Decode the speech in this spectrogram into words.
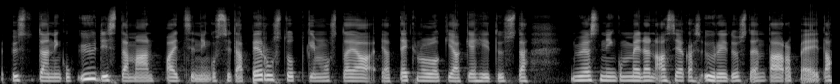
Me pystytään niin kuin yhdistämään paitsi niin kuin sitä perustutkimusta ja, ja teknologiakehitystä, myös niin kuin meidän asiakasyritysten tarpeita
